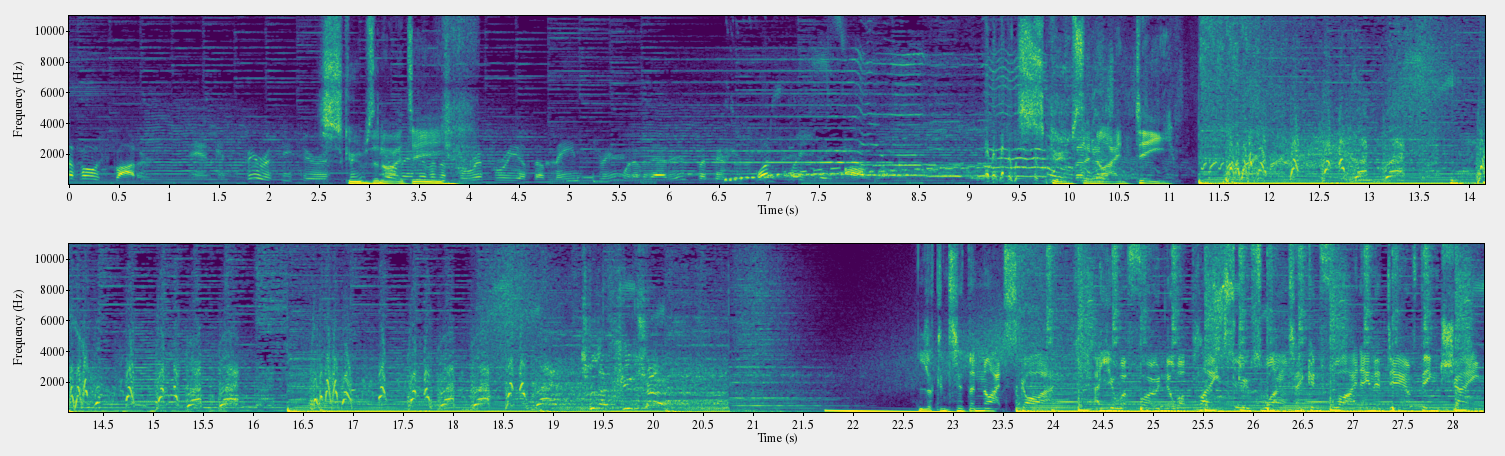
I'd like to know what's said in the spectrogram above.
UFO spotters and conspiracy theorists. Skoobz and think in ID. the periphery of the mainstream, whatever that is, but there's one place they are. welcome. Skoobz and ID. To the future! Look into the night sky. A UFO, no a plane. Scoops one taking flight. Ain't a damn thing changed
